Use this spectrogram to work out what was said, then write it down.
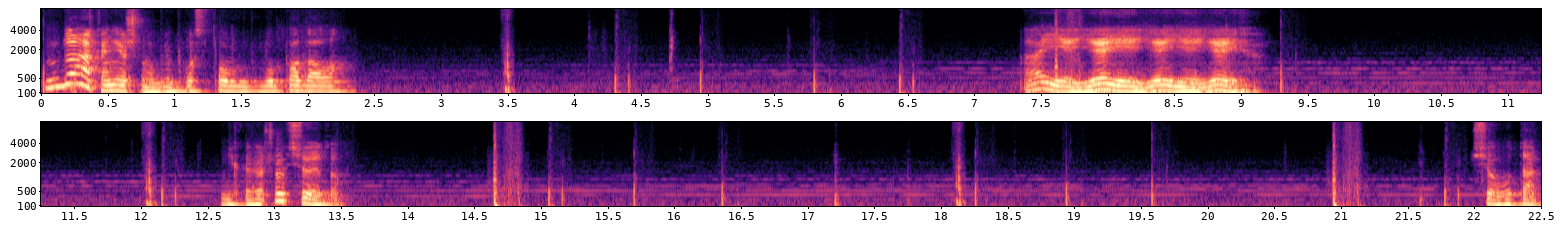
Ну да, конечно, блин, просто выпадало. Ай-яй-яй-яй-яй-яй. Нехорошо все это. Все, вот так.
